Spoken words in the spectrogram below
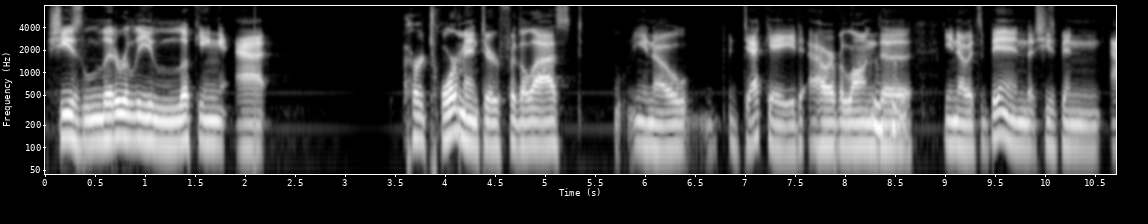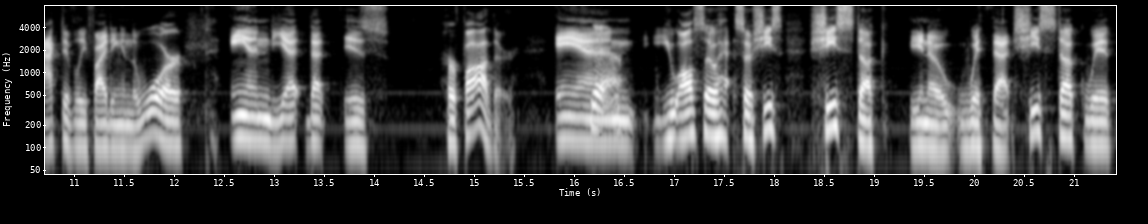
she's literally looking at her tormentor for the last you know decade however long the mm-hmm. you know it's been that she's been actively fighting in the war and yet that is her father. And yeah. you also ha- so she's she's stuck you know with that. She's stuck with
